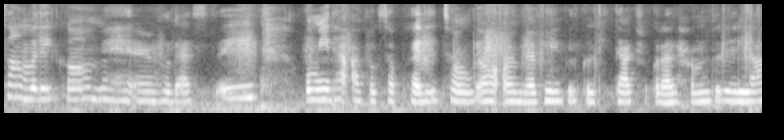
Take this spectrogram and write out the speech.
अल्लाम मैं उम्मीद है आप लोग सब खैरियत होंगे और मैं भी बिल्कुल ठीक ठाक, शुक्र अल्हम्दुलिल्लाह।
